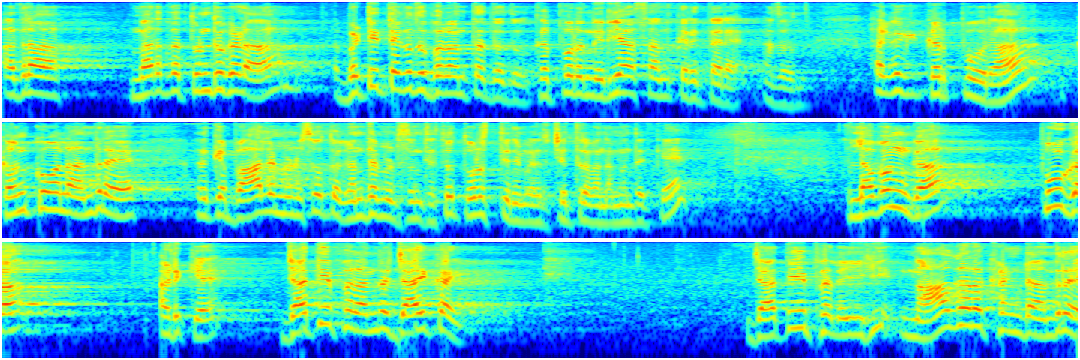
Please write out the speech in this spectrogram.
ಅದರ ಮರದ ತುಂಡುಗಳ ಬಟ್ಟಿ ತೆಗೆದು ಬರೋಂಥದ್ದು ಅದು. ಕರ್ಪೂರ ನಿರ್ಯಾಸ ಅಂತ ಕರೀತಾರೆ ಅದು. ಹಾಗಾಗಿ ಕರ್ಪೂರ, ಕಂಕೋಲ ಅಂದರೆ ಅದಕ್ಕೆ ಬಾಲ ಮೆಣಸು ಅಥವಾ ಗಂಧ ಮೆಣಸು ಅಂತ ಹೆಸರು ತೋರಿಸ್ತೀನಿ ಅದ್ರ ಚಿತ್ರವನ್ನು ಮುಂದಕ್ಕೆ. ಲವಂಗ, ಪೂಗ, ಅಡಿಕೆ, ಜಾತಿ ಫಲ ಅಂದರೆ ಜಾಯ್ಕಾಯಿ. ಜಾತಿ ಫಲೈಹಿ ನಾಗರಖಂಡ ಅಂದರೆ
